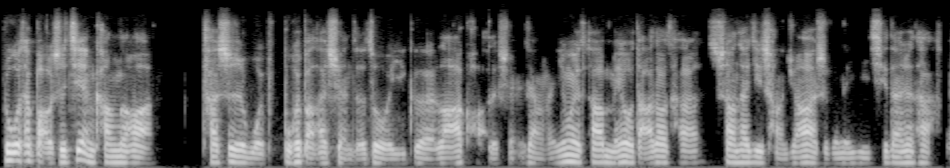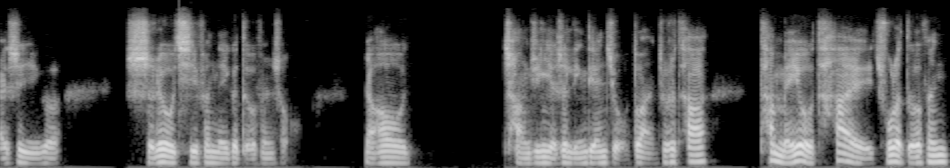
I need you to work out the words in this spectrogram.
如果他保持健康的话，他是我不会把他选择作为一个拉垮的选项的，因为他没有达到他上赛季场均二十分的预期，但是他还是一个十六七分的一个得分手，然后场均也是零点九段，就是他他没有太除了得分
